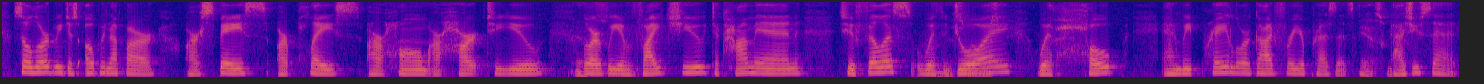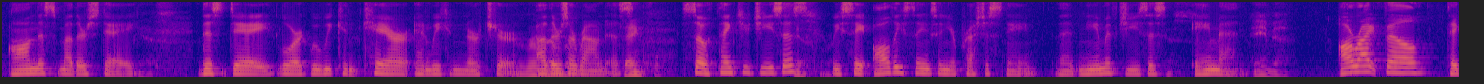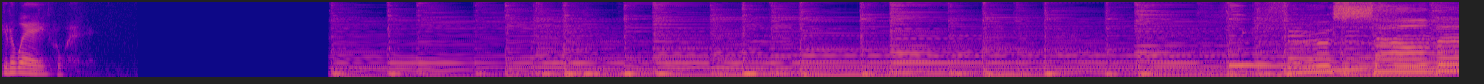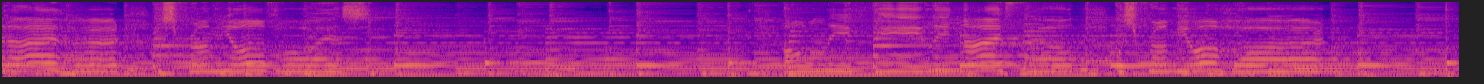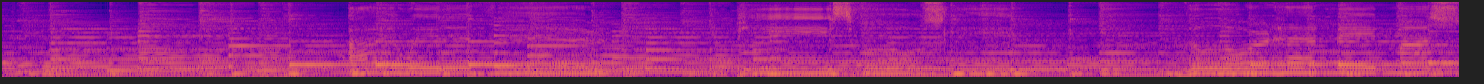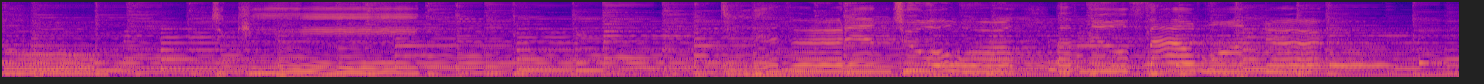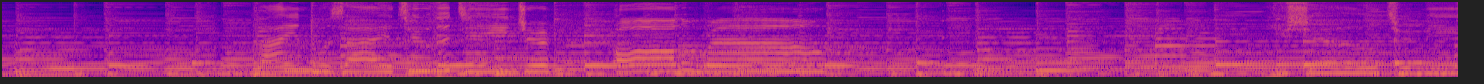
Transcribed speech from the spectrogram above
So, Lord, we just open up our, our space, our place, our home, our heart to you. Lord, we invite you to come in to fill us with joy, with hope, and we pray, Lord God, for your presence. Yes, we As you said, on this Mother's Day. Yes. This day, Lord, where we can care and we can nurture others around us. Thankful. So thank you, Jesus. Yes, we say all these things in your precious name. In the name of Jesus, amen. Amen. All right, Phil, take it away. Away. Sheltered me,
